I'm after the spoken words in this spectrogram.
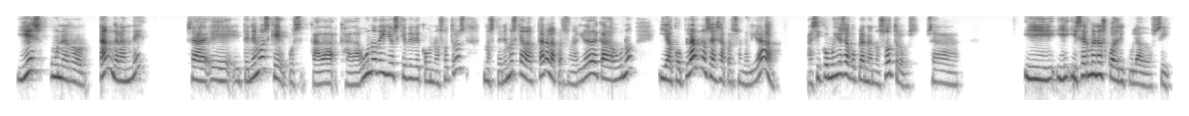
Y es un error tan grande o sea, eh, tenemos que, pues cada, cada, uno de ellos que vive con nosotros, nos tenemos que adaptar a la personalidad de cada uno y acoplarnos a esa personalidad, así como ellos acoplan a nosotros. O sea, y, y, y ser menos cuadriculados, sí.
